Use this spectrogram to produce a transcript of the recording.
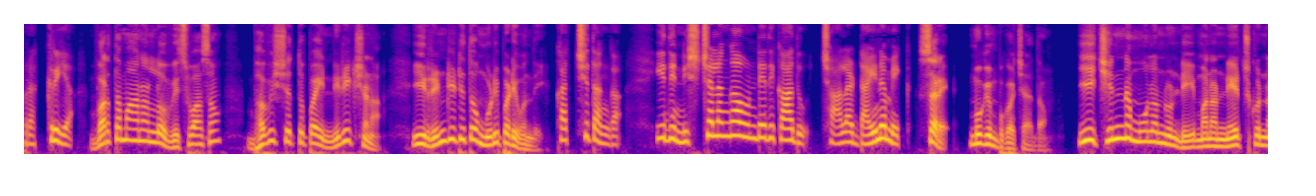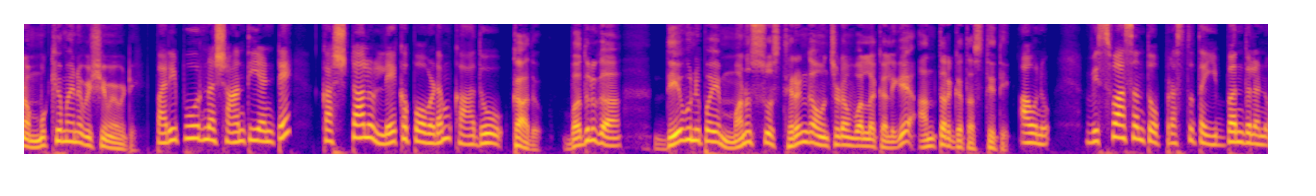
ప్రక్రియ. వర్తమానంలో విశ్వాసం భవిష్యత్తుపై నిరీక్షణ ఈ రెండిటితో ముడిపడి ఉంది. ఖచ్చితంగా. ఇది నిశ్చలంగా ఉండేది కాదు. చాలా డైనమిక్. సరే ముగింపుకొచ్చేద్దాం. ఈ చిన్న మూలం నుండి మనం నేర్చుకున్న ముఖ్యమైన విషయమేమిటి? పరిపూర్ణ శాంతి అంటే కష్టాలు లేకపోవడం కాదు. కాదు. బదులుగా దేవునిపై మనస్సు స్థిరంగా ఉంచడం వల్ల కలిగే అంతర్గత స్థితి. అవును. విశ్వాసంతో ప్రస్తుత ఇబ్బందులను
